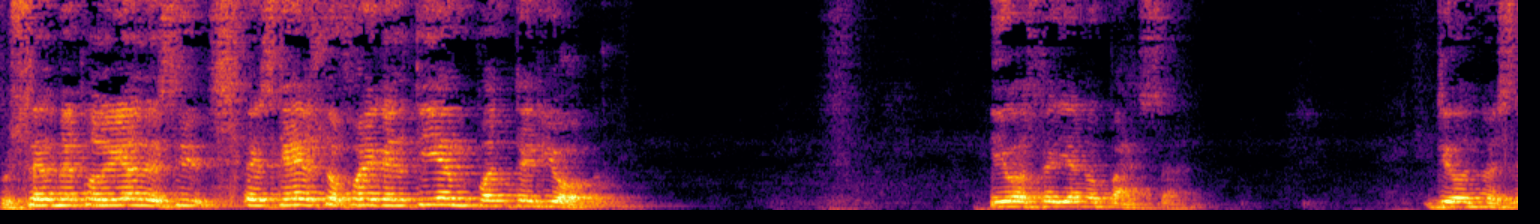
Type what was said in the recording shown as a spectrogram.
Usted me podría decir, es que esto fue en el tiempo anterior. Y usted ya no pasa. Dios no es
